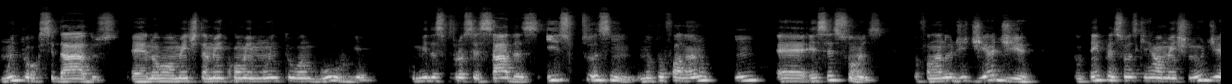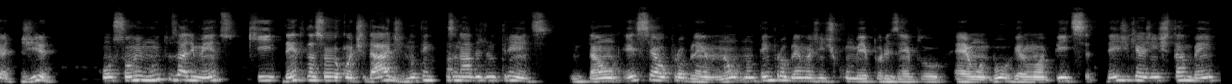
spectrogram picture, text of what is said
muito oxidados, é, normalmente também comem muito hambúrguer, comidas processadas, isso, assim, não estou falando em é, exceções, estou falando de dia a dia. Então, tem pessoas que realmente no dia a dia consomem muitos alimentos que, dentro da sua quantidade, não tem quase nada de nutrientes. Então, esse é o problema. Não, não tem problema a gente comer, por exemplo, é, um hambúrguer, uma pizza, desde que a gente também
